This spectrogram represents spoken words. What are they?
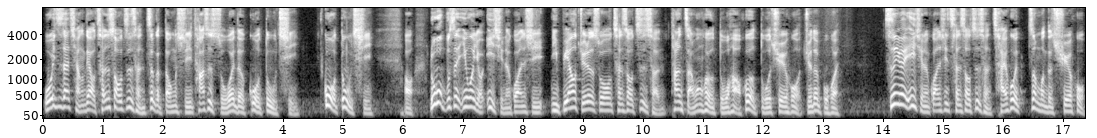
我一直在强调，成熟制程这个东西，它是所谓的过渡期，过渡期。哦，如果不是因为有疫情的关系，你不要觉得说成熟制成它的展望会有多好，会有多缺货，绝对不会。是因为疫情的关系，成熟制成才会这么的缺货，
